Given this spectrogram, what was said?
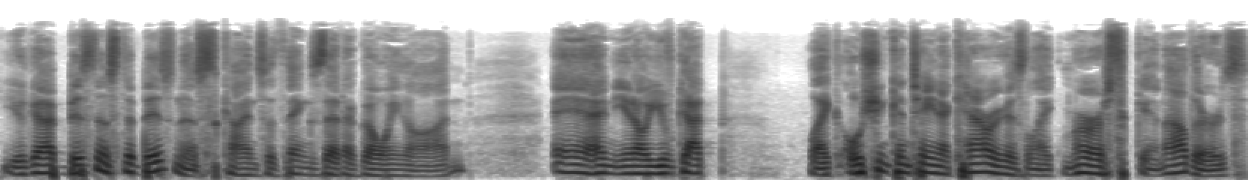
You got business to business kinds of things that are going on. And, you know, you've got like ocean container carriers like Maersk and others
